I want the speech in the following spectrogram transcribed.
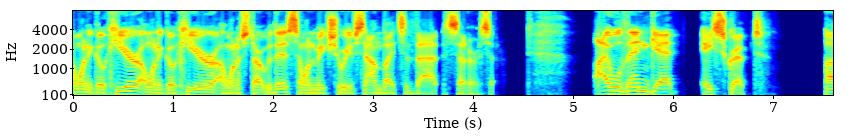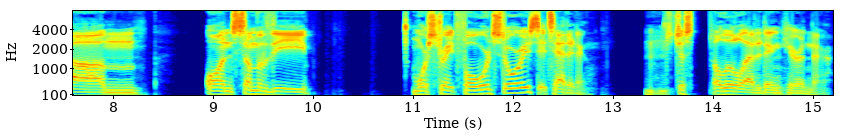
I want to go here. I want to go here. I want to start with this. I want to make sure we have sound bites of that, et cetera, et cetera. I will then get a script um, on some of the more straightforward stories. It's editing. It's just a little editing here and there.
